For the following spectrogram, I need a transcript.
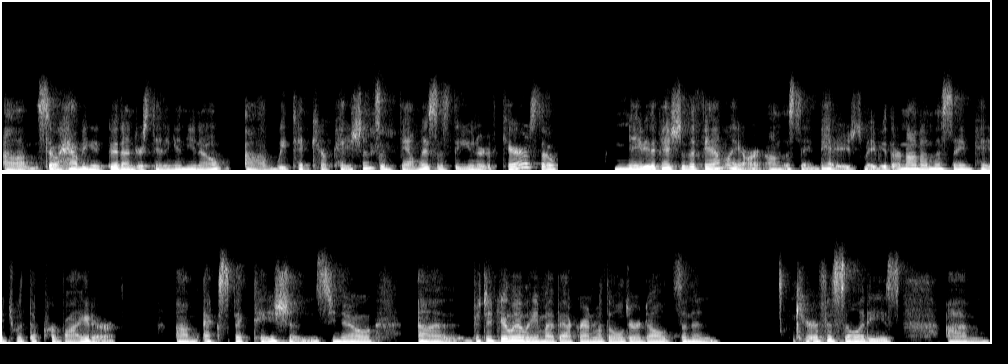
Um, so having a good understanding, and you know, uh, we take care of patients and families as the unit of care. So maybe the patient and the family aren't on the same page. Maybe they're not on the same page with the provider. Um, expectations you know uh, particularly in my background with older adults and in care facilities um,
